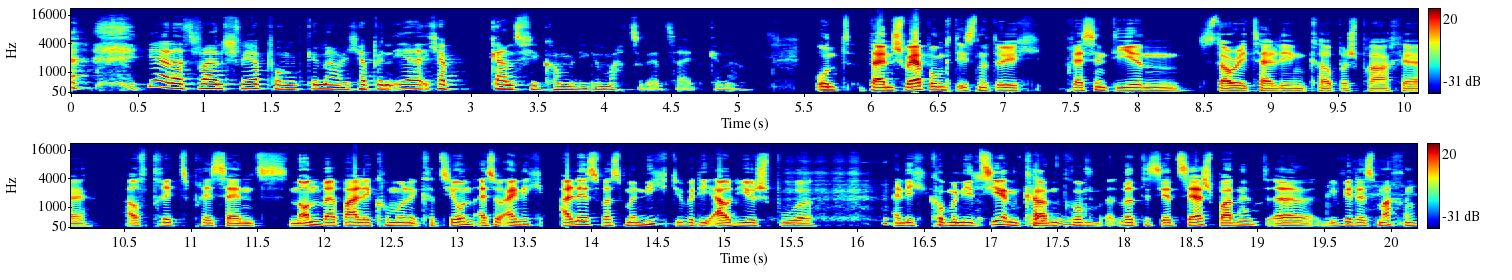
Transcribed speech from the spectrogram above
ja, das war ein Schwerpunkt, genau. Ich habe eher, ich habe ganz viel Comedy gemacht zu der Zeit, genau. Und dein Schwerpunkt ist natürlich Präsentieren, Storytelling, Körpersprache, Auftrittspräsenz, nonverbale Kommunikation, also eigentlich alles, was man nicht über die Audiospur eigentlich kommunizieren kann. Darum wird es jetzt sehr spannend, äh, wie wir das machen.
